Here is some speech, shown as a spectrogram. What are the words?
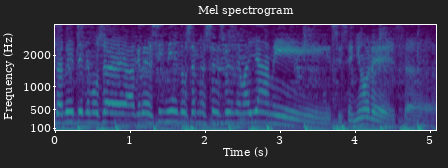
También tenemos eh, agradecimientos a Mercedes de Miami. Sí, señores. Eh.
